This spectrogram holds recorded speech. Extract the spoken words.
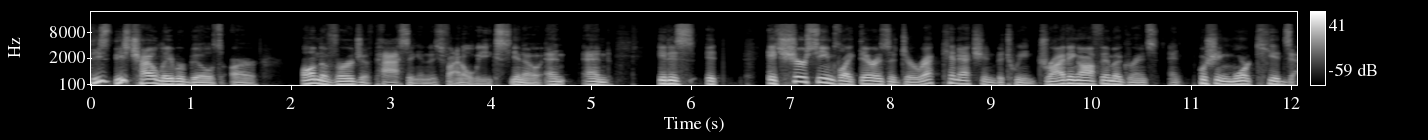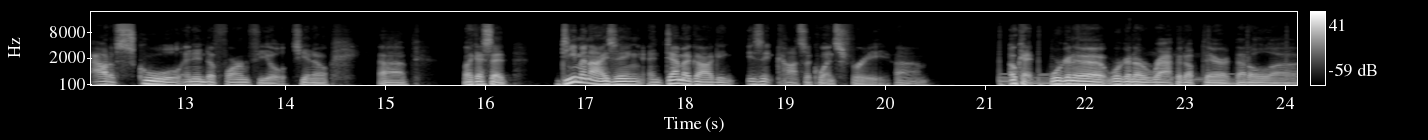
these these child labor bills are on the verge of passing in these final weeks. You know, and and it is it it sure seems like there is a direct connection between driving off immigrants and pushing more kids out of school and into farm fields. You know, uh, like I said, demonizing and demagoguing isn't consequence free. Um, okay, we're gonna we're gonna wrap it up there. That'll uh,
